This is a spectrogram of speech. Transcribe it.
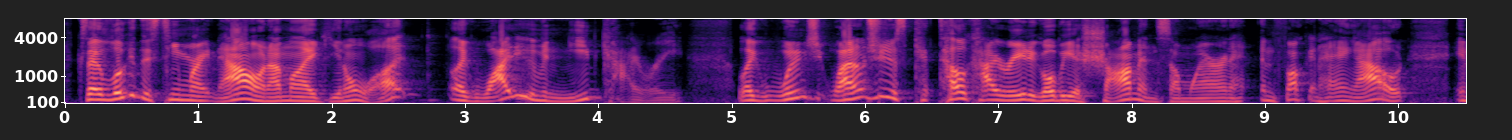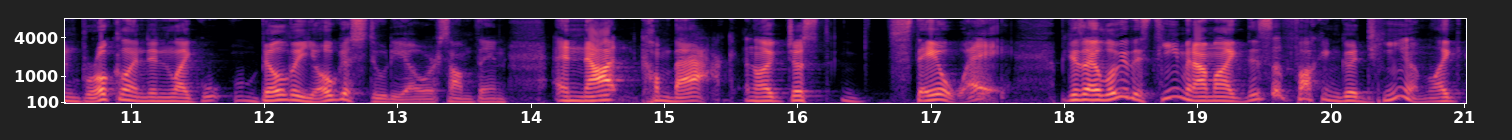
Because I look at this team right now and I'm like, you know what? Like, why do you even need Kyrie? Like, wouldn't you, why don't you just tell Kyrie to go be a shaman somewhere and, and fucking hang out in Brooklyn and like build a yoga studio or something and not come back and like just stay away? Because I look at this team and I'm like, this is a fucking good team. Like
